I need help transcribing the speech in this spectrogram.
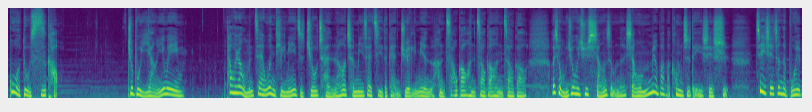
过度思考就不一样，因为它会让我们在问题里面一直纠缠，然后沉迷在自己的感觉里面，很糟糕，很糟糕，很糟糕。而且我们就会去想什么呢？想我们没有办法控制的一些事，这些真的不会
